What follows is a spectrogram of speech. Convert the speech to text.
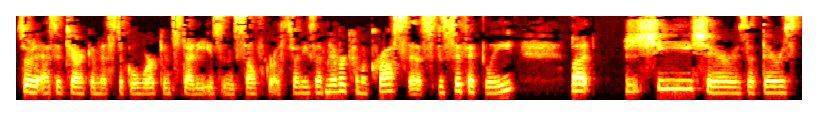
sort of esoteric and mystical work and studies and self-growth studies, I've never come across this specifically, but she shares that there's,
